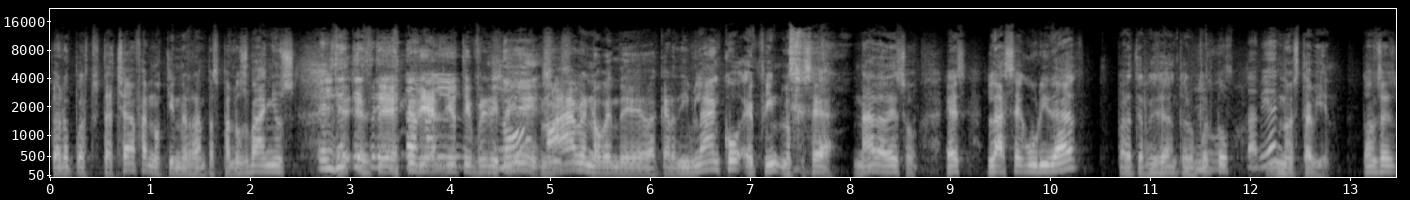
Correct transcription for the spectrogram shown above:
pero pues está chafa, no tiene rampas para los baños. El duty este, free. Está el duty free no, no abre, no vende Bacardi blanco, en fin, lo que sea. Nada de eso. Es la seguridad para aterrizar en tu aeropuerto no está bien. No está bien. Entonces,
